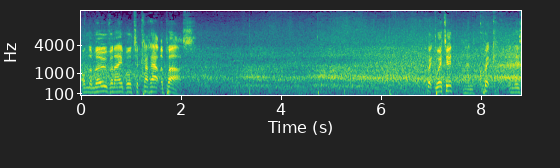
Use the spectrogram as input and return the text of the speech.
On the move and able to cut out the pass. Quick-witted and quick in his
